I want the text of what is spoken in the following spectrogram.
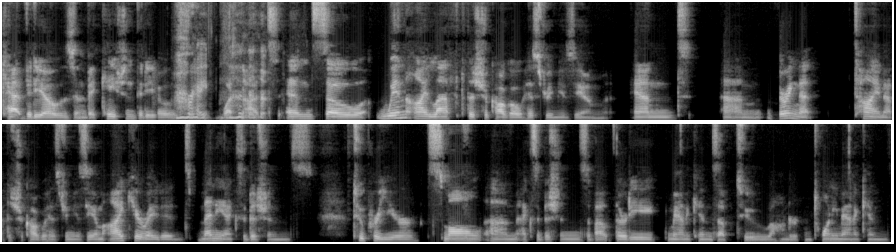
cat videos and vacation videos right. and whatnot. and so when I left the Chicago History Museum, and um, during that time at the Chicago History Museum, I curated many exhibitions two per year, small um, exhibitions, about 30 mannequins up to 120 mannequins.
